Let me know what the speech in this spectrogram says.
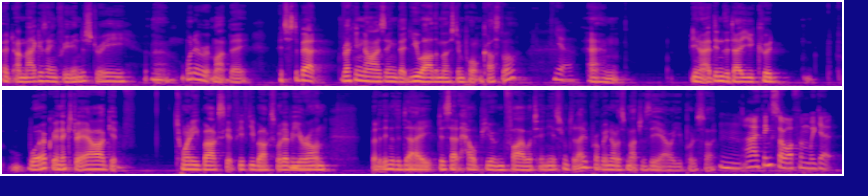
a, a magazine for your industry, uh, whatever it might be. It's just about recognizing that you are the most important customer Yeah. and you know at the end of the day you could work an extra hour get 20 bucks get 50 bucks whatever mm. you're on. But at the end of the day does that help you in five or ten years from today? Probably not as much as the hour you put aside. Mm, and I think so often we get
